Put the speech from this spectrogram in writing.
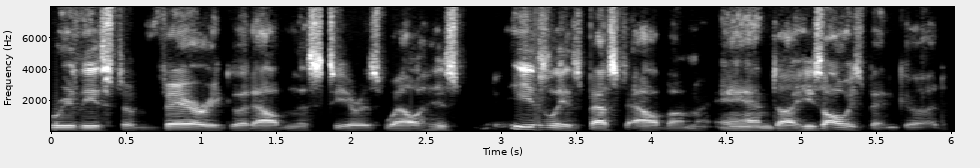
released a very good album this year as well. His easily his best album, and uh, he's always been good.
